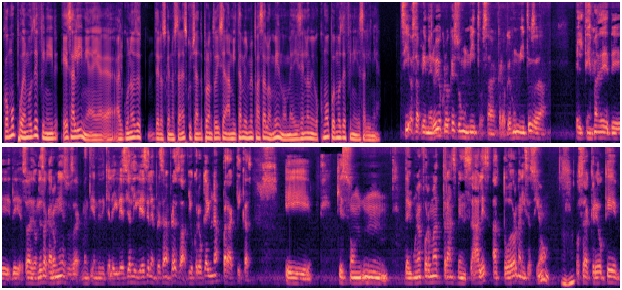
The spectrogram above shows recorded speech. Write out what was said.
¿Cómo podemos definir esa línea? Eh, algunos de, los que nos están escuchando pronto dicen, a mí también me pasa lo mismo, me dicen lo mismo. ¿Cómo podemos definir esa línea? Sí, o sea, primero yo creo que es un mito, o sea, creo que es un mito, o sea, el tema de, de, de, o sea, de dónde sacaron eso, o sea, ¿me entiendes? De que la iglesia es la iglesia la empresa es la empresa. yo creo que hay unas prácticas eh, que son mm, de alguna forma transversales a toda organización. O sea, creo que,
